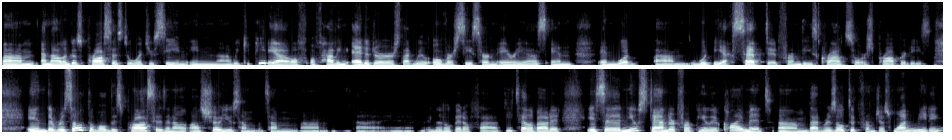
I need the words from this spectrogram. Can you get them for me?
um, analogous process to what you see in, in uh, Wikipedia of, of having editors that will oversee certain areas and, and what um, would be accepted from these crowdsourced properties. And the result of all this process, and I'll, I'll show you some, some um, uh, a little bit of uh, detail about it, is a new standard for paleoclimate um, that resulted from just one meeting.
